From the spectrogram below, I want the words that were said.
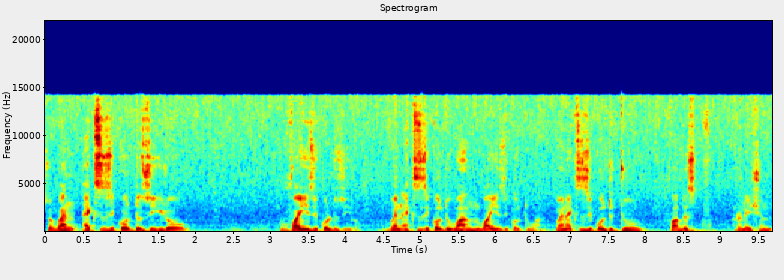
so when x is equal to 0 y is equal to 0 when x is equal to 1 y is equal to 1 when x is equal to 2 for this relation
